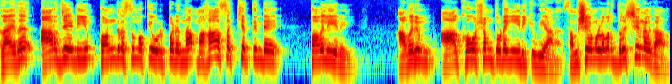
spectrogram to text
അതായത് ആർ ജെ ഡിയും കോൺഗ്രസും ഒക്കെ ഉൾപ്പെടുന്ന മഹാസഖ്യത്തിന്റെ പവലിയനിൽ അവരും ആഘോഷം തുടങ്ങിയിരിക്കുകയാണ്. സംശയമുള്ളവർ ദൃശ്യങ്ങൾ കാണും.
